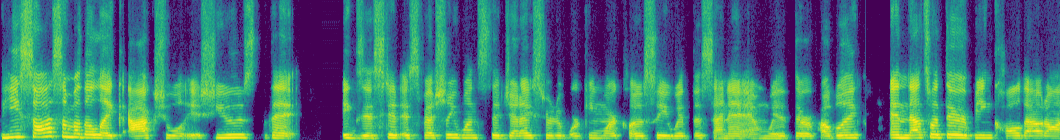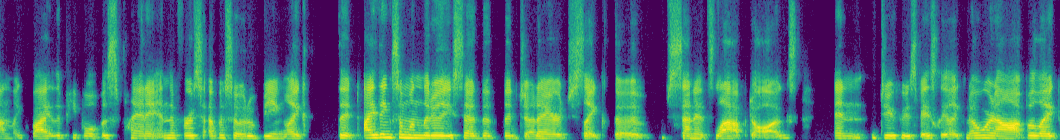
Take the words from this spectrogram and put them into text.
he saw some of the like actual issues that existed especially once the Jedi started working more closely with the Senate and with the Republic. And that's what they're being called out on like by the people of this planet in the first episode of being like that i think someone literally said that the jedi are just like the senate's lapdogs and dooku's basically like no we're not. But like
